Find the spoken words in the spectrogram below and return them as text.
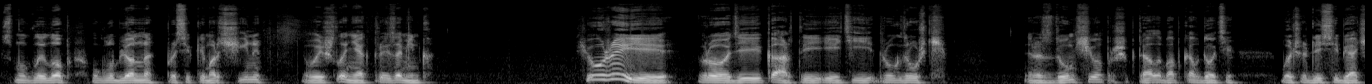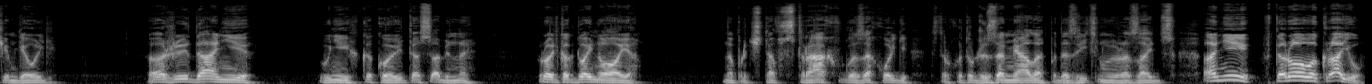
смуглый лоб углубленно просекли морщины, вышла некоторая заминка. «Чужие вроде и карты эти друг дружки», — раздумчиво прошептала бабка Авдотья, больше для себя, чем для Ольги. «Ожидание в них какое-то особенное, вроде как двойное». Но, прочитав страх в глазах Ольги, старуха тут же замяла подозрительную разладицу. «Они второго краю!»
